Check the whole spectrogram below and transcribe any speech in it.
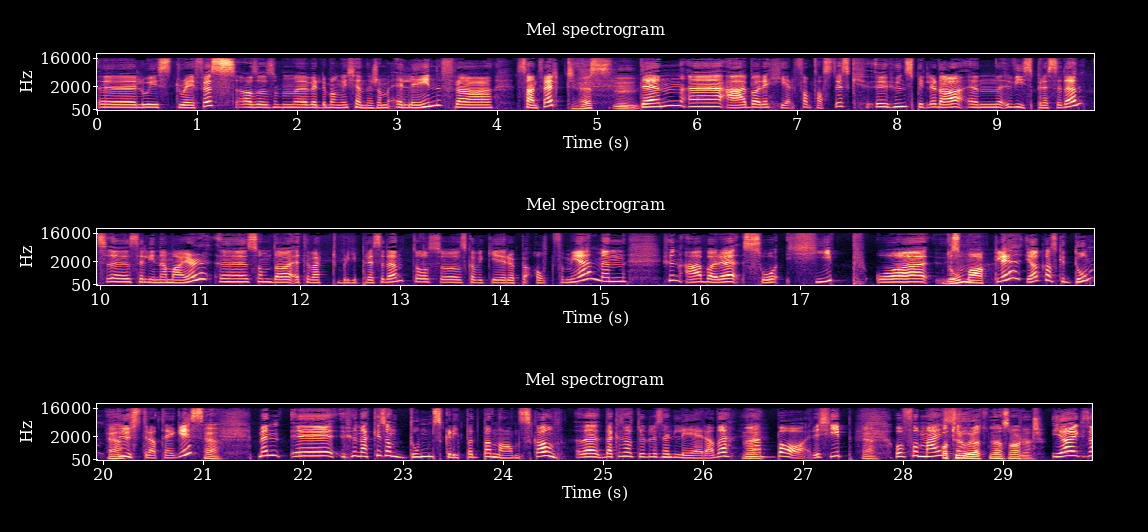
eh, Louise Dreyfus, altså som eh, veldig mange kjenner som Elaine fra Seinfeld. Yes. Den uh, er bare helt fantastisk. Hun spiller da en visepresident, uh, Selina Meyer, som da etter hvert blir president, og så skal vi ikke røpe altfor mye, men hun er bare så kjip og usmakelig. Ja, ganske dum. Ja. Ustrategisk. Ja. Men hun er ikke sånn dum skli på et bananskall. Det, det er ikke sånn at du liksom ler av det. Hun Nei. er bare kjip. Ja. Og for meg Og tror at hun er smart. ja, ikke sant?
